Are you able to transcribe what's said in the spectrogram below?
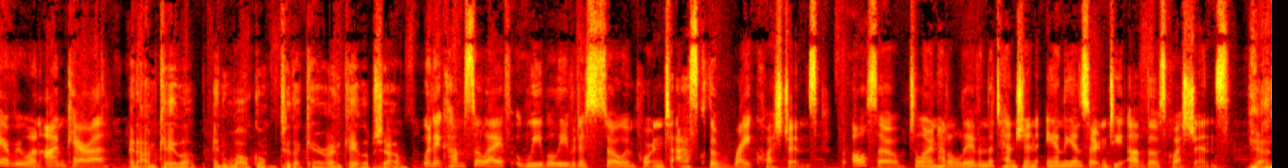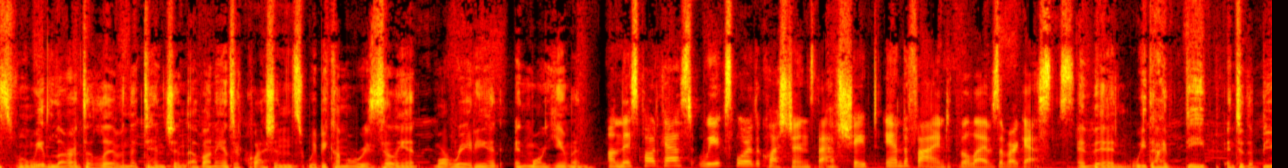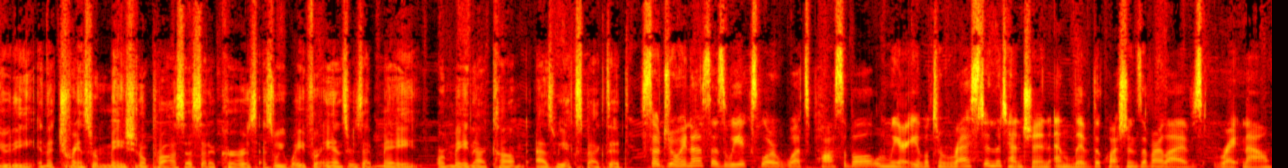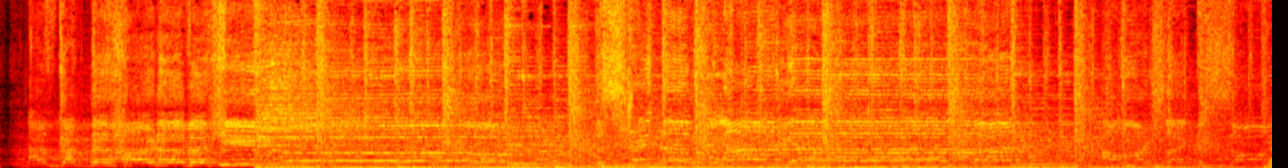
Hey everyone, I'm Kara. And I'm Caleb, and welcome to the Kara and Caleb Show. When it comes to life, we believe it is so important to ask the right questions, but also to learn how to live in the tension and the uncertainty of those questions. Yes, when we learn to live in the tension of unanswered questions, we become more resilient, more radiant, and more human. On this podcast, we explore the questions that have shaped and defined the lives of our guests. And then we dive deep into the beauty and the transformational process that occurs as we wait for answers that may or may not come as we expected. So join us as we explore what's possible when we are able to rest in the tension and live the questions of our lives right now. I've got the heart of a hero.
